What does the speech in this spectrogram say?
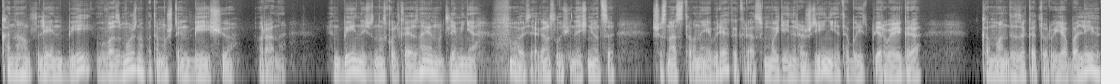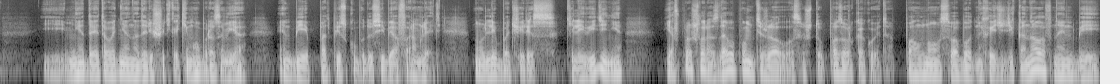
канал для NBA. Возможно, потому что NBA еще рано – NBA, насколько я знаю, ну, для меня, во всяком случае, начнется 16 ноября, как раз в мой день рождения. Это будет первая игра команды, за которую я болею. И мне до этого дня надо решить, каким образом я NBA подписку буду себе оформлять. Ну, либо через телевидение. Я в прошлый раз, да, вы помните, жаловался, что позор какой-то. Полно свободных HD-каналов на NBA,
